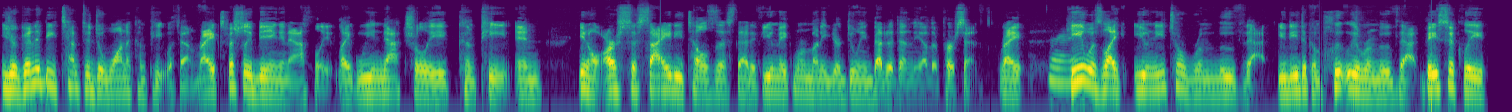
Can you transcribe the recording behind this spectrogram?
you're going to be tempted to want to compete with them, right? Especially being an athlete. Like we naturally compete and you know, our society tells us that if you make more money, you're doing better than the other person, right? right? He was like, you need to remove that. You need to completely remove that. Basically,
